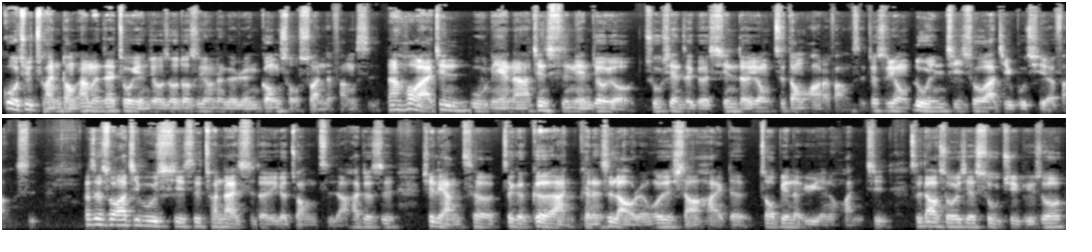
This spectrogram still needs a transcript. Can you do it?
过去传统他们在做研究的时候都是用那个人工手算的方式，那后来近五年啊，近十年就有出现这个新的用自动化的方式，就是用录音机、说话计步器的方式。那这说话计步器是穿戴式的一个装置啊，它就是去量测这个个案，可能是老人或者小孩的周边的语言环境，知道说一些数据，比如说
